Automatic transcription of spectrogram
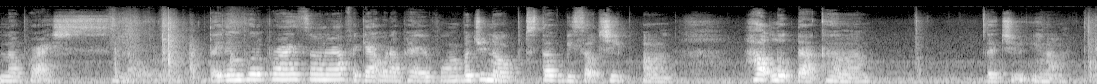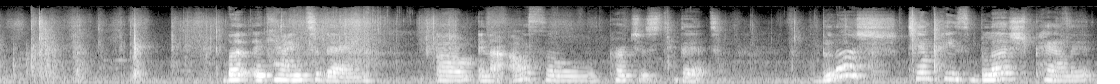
no price. No. They didn't put a price on it. I forgot what I paid for them. But you know, stuff be so cheap on HauteLook.com that you, you know. But it came today. Um, and I also purchased that blush, 10 piece blush palette.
